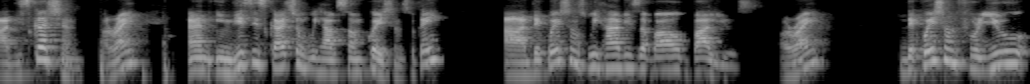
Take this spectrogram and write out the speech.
a discussion. All right. And in this discussion, we have some questions. Okay. Uh, the questions we have is about values. All right. The question for you,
